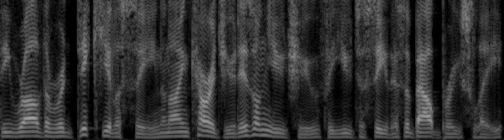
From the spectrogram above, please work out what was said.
the rather ridiculous scene, and I encourage you, it is on YouTube for you to see this about Bruce Lee,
